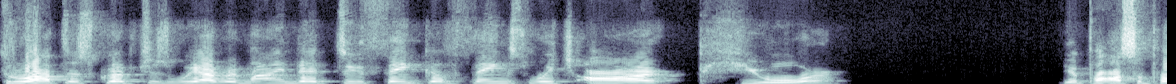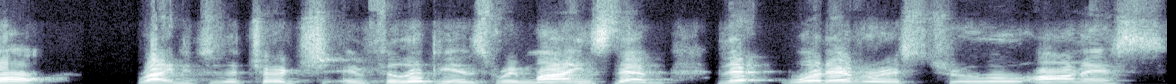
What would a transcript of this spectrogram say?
Throughout the scriptures, we are reminded to think of things which are pure. The Apostle Paul, writing to the church in Philippians, reminds them that whatever is true, honest,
